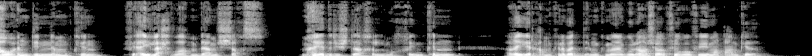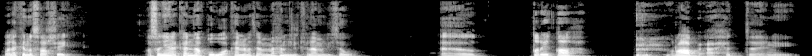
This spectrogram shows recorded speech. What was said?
أو عندي انه ممكن في أي لحظة ما دام الشخص ما يدري إيش داخل مخي ممكن أغيرها ممكن أبدل ممكن أقول آه شباب شوفوا في مطعم كذا. ولكنه صار شيء. أصلا هنا كأنها قوة كان مثلا ما من الكلام اللي تو أه طريقة رابعة حتى يعني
